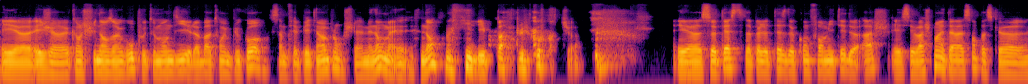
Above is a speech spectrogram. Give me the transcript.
Et, euh, et je, quand je suis dans un groupe où tout le monde dit le bâton est plus court, ça me fait péter un plomb. Je fais, mais non, mais non, il n'est pas plus court, tu vois. Et euh, ce test s'appelle le test de conformité de H. Et c'est vachement intéressant parce que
